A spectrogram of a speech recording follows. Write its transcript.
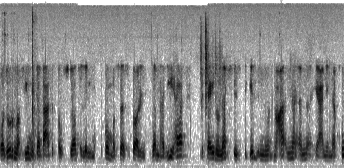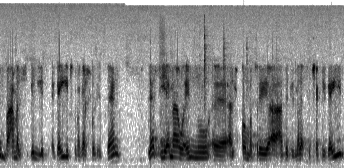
ودورنا في متابعة التوصيات اللي الحكومة المصريه ستعلن التزامها بها لكي ننفذ سجل انه يعني نقوم بعمل سجل جيد في مجال حقوق الإنسان. لا سيما وإنه آه، الحكومة المصرية أعدت الملف بشكل جيد.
